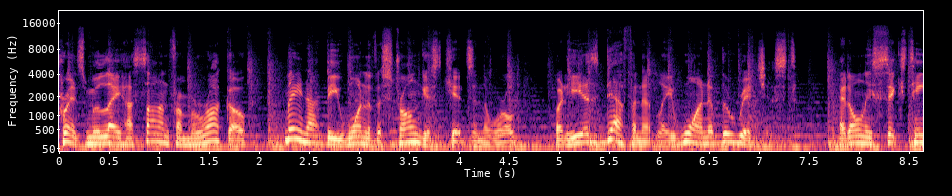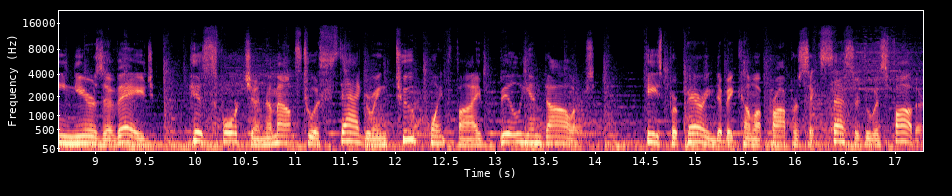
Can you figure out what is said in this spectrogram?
Prince Moulay Hassan from Morocco may not be one of the strongest kids in the world, but he is definitely one of the richest. At only 16 years of age, his fortune amounts to a staggering $2.5 billion. He's preparing to become a proper successor to his father,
